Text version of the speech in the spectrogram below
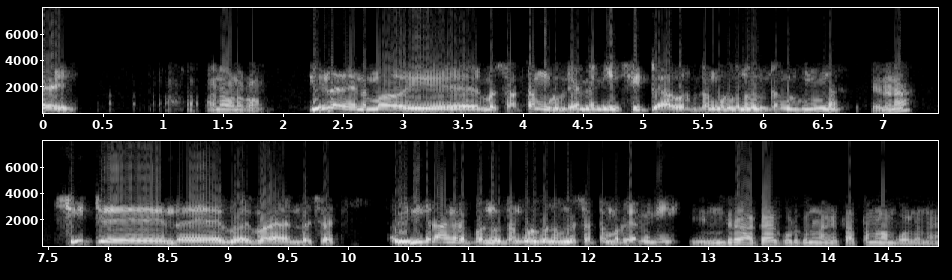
ஏய் அண்ணா வணக்கம். இல்லை நம்ம ரொம்ப சட்டம் கொடுக்குறியாமே நீ சீட்டு அவருக்கு தான் கொடுக்கணும் தான் கொடுக்கணும்னா என்னண்ணா? சீட்டு இந்த இந்த ச- இந்திராங்கிற பொண்ணுக்கு தான் கொடுக்கணும்னு சட்டம் போடுறியாமே நீ? இந்திரா அக்கா கொடுக்கணும் நாங்கள் சத்தமெல்லாம் போடலண்ணே.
